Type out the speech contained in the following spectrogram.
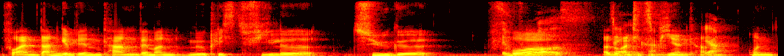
vor allem dann gewinnen kann, wenn man möglichst viele Züge Im vor, Voraus also antizipieren kann. kann. Ja. Und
